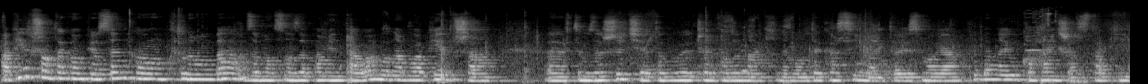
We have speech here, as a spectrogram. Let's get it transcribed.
A pierwszą taką piosenką, którą bardzo mocno zapamiętałam, bo ona była pierwsza e, w tym zeszycie, to były Czerwone Maki na Monte Cassino i to jest moja chyba najukochańsza z takich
